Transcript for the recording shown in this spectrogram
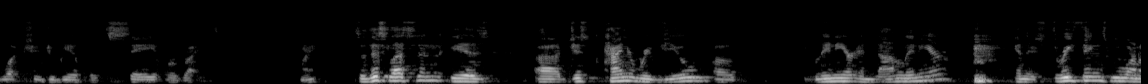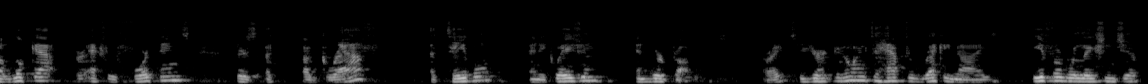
What should you be able to say or write? Right. So this lesson is uh, just kind of review of linear and nonlinear. and there's three things we want to look at, or actually four things. There's a, a graph, a table, an equation, and word problems. All right. So you're going to have to recognize if a relationship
